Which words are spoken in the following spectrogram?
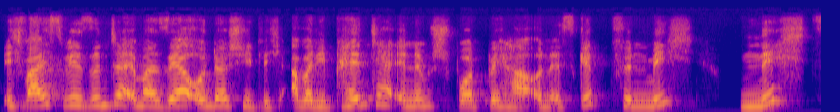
Ich weiß, wir sind da immer sehr unterschiedlich, aber die pennt ja in einem Sport-BH. Und es gibt für mich nichts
